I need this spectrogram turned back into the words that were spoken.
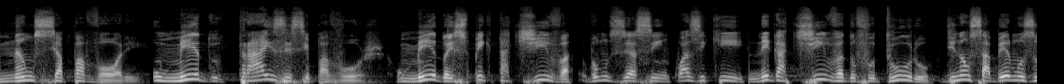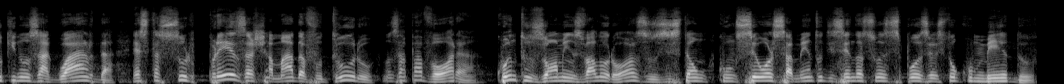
não se apavore. O medo traz esse pavor. O medo, a expectativa, vamos dizer assim, quase que negativa do futuro, de não sabermos o que nos aguarda, esta surpresa chamada futuro, nos apavora. Quantos homens valorosos estão com seu orçamento dizendo às suas esposas: Eu estou com medo.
